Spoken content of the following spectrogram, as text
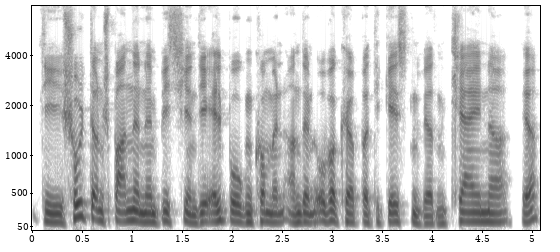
Die Schultern spannen ein bisschen, die Ellbogen kommen an den Oberkörper, die Gesten werden kleiner, ja.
